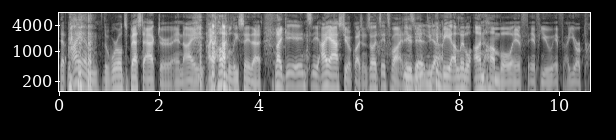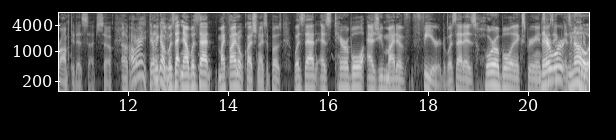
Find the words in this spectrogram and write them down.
that I am the world's best actor, and I, I humbly say that. Like it's, I asked you a question, so it's it's fine. You It's- did, You, yeah. can be a little unhumble if if you if you're prompted as such. So Okay, all right, there we go. you. Was that now? Was that my final question? I suppose was that as terrible as you might have feared? Was that as horrible an experience? There as were it, as it no.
